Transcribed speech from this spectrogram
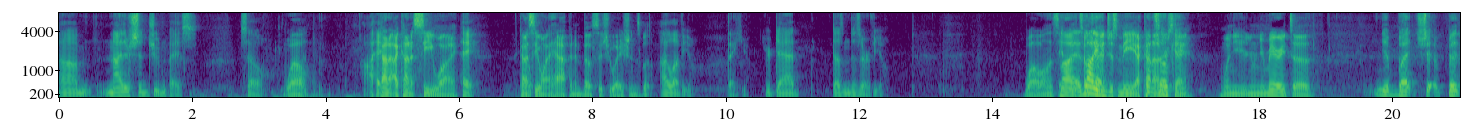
um, neither should Junpei's. So, Well, I, kind of, I kind of see why. hey, Kind of see why it happened in both situations, but I love you. thank you. Your dad doesn't deserve you. Well, it's It- not. it's it's, not even just me. I kind of It's okay. understand when you when you're married to. Yeah, but sh- but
